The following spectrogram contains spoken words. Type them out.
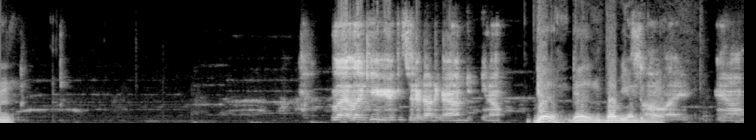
Mm. Like, like you, you're considered underground, you know. yeah, yeah, very So underground. like, you know.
